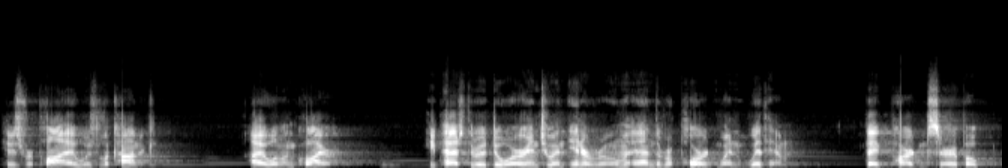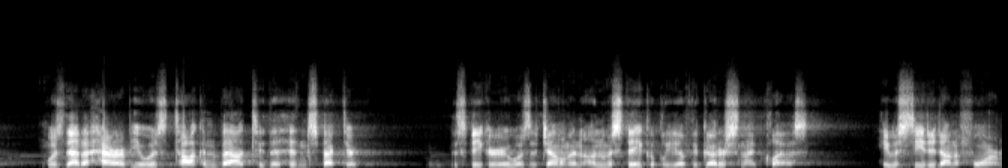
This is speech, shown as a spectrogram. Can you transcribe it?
His reply was laconic. I will inquire. He passed through a door into an inner room, and the report went with him. Beg pardon, sir, but was that a Harab you was talking about to the inspector? The speaker was a gentleman unmistakably of the gutter snipe class. He was seated on a form.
